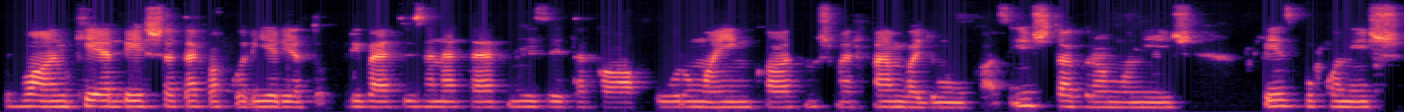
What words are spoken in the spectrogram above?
van kérdésetek, akkor írjatok privát üzenetet, nézzétek a fórumainkat, most már fenn vagyunk az Instagramon is, Facebookon is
